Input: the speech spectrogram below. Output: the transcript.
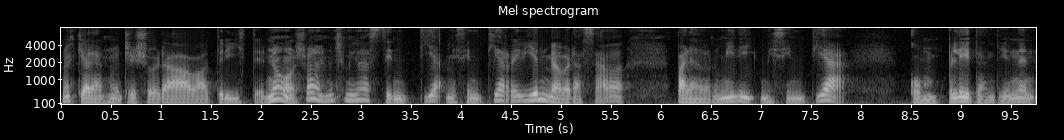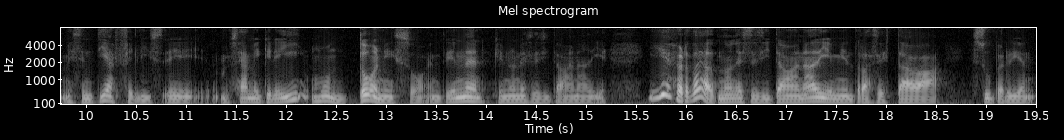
No es que a las noches lloraba, triste. No, yo a las noches me iba, sentía, me sentía re bien, me abrazaba para dormir y me sentía completa, ¿entienden? Me sentía feliz. Eh, o sea, me creí un montón eso, ¿entienden? Que no necesitaba a nadie. Y es verdad, no necesitaba a nadie mientras estaba súper bien.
